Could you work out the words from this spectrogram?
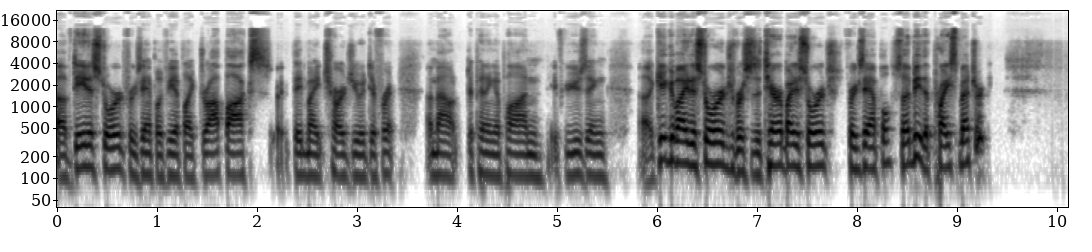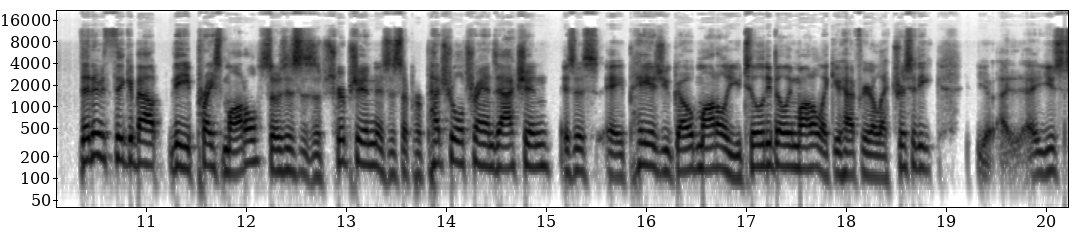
of data stored. For example, if you have like Dropbox, they might charge you a different amount depending upon if you're using a gigabyte of storage versus a terabyte of storage, for example. So that'd be the price metric. Then we think about the price model. So is this a subscription? Is this a perpetual transaction? Is this a pay-as-you-go model, utility billing model like you have for your electricity? You, I, I, use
